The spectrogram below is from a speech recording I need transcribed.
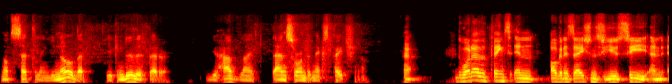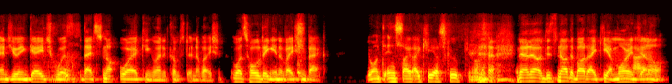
not settling. You know that you can do this better. You have like the answer on the next page, you know. Yeah. What are the things in organizations you see and, and you engage with that's not working when it comes to innovation? What's holding innovation back? You want the inside IKEA scoop? You know? no, no, it's not about IKEA, more in general.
